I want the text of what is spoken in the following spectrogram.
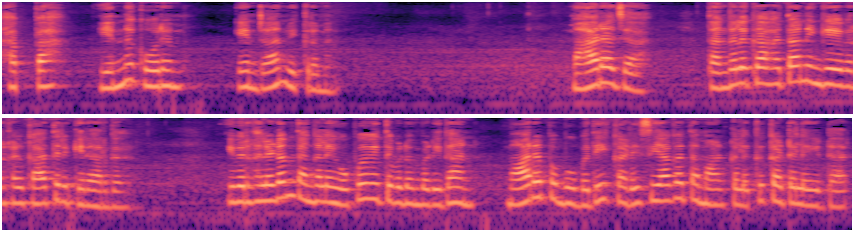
அப்பா என்ன கோரம்? என்றான் விக்ரமன். மகாராஜா தங்களுக்காகத்தான் இங்கே இவர்கள் காத்திருக்கிறார்கள். இவர்களிடம் தங்களை ஒப்புவித்து விடும்படிதான் மாரப்ப பூபதி கடைசியாக தம் ஆட்களுக்கு கட்டளையிட்டார்.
